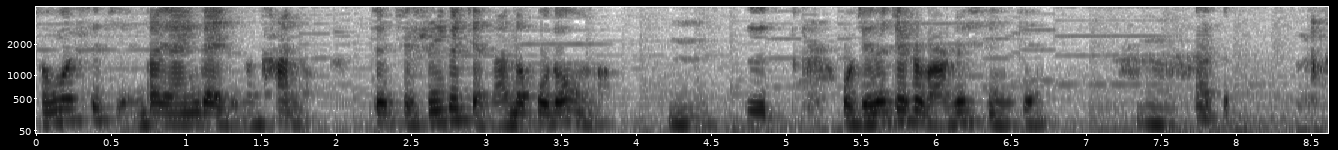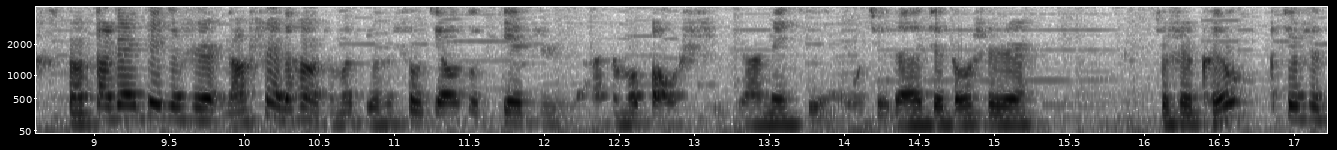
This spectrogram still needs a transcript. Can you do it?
通过视频，大家应该已经能看到，这只是一个简单的互动嘛。嗯嗯我觉得这是玩的新鲜。嗯啊对，然后大概这就是，然后剩下的还有什么，比如说受胶做贴纸啊，什么宝石啊那些，我觉得这都是，就是可有就是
